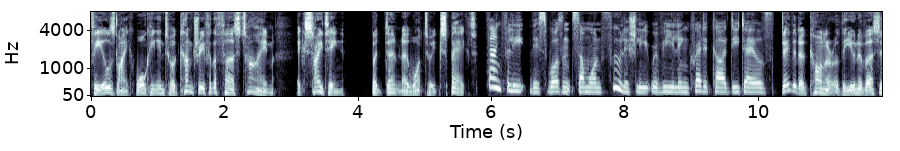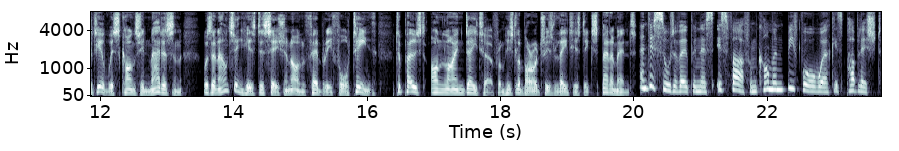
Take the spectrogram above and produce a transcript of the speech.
Feels like walking into a country for the first time. Exciting, but don't know what to expect. Thankfully, this wasn't someone foolishly revealing credit card details. David O'Connor of the University of Wisconsin Madison was announcing his decision on February 14th to post online data from his laboratory's latest experiment. And this sort of openness is far from common before work is published.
